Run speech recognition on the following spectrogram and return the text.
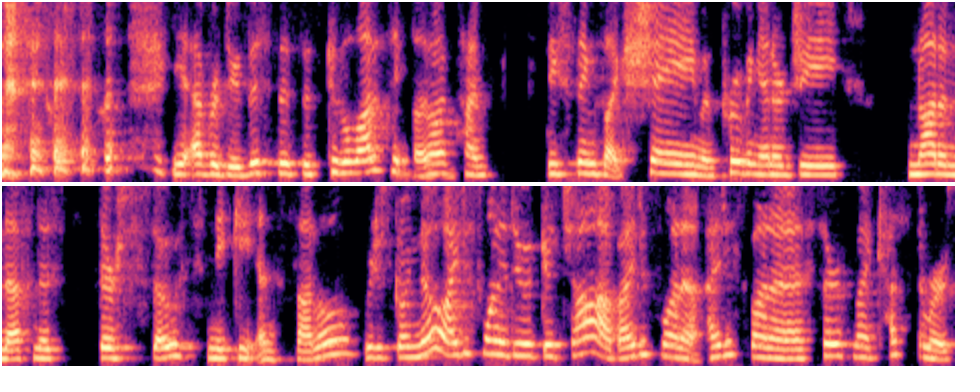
you ever do this, this, this? Because a lot of t- a lot of times these things like shame, improving energy, not enoughness, they're so sneaky and subtle we're just going no i just want to do a good job i just want to i just want to serve my customers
